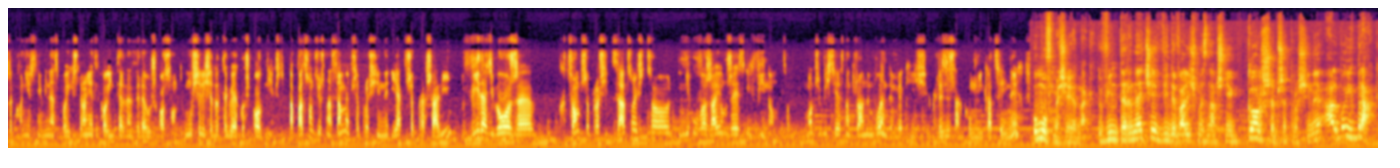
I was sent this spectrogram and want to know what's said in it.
że koniecznie wina jest po ich stronie, tylko internet wydał już osąd. Musieli się do tego jakoś odnieść. A patrząc już na same przeprosiny i jak przepraszali, widać było, że chcą przeprosić za coś, co nie uważają, że jest ich winą. Co oczywiście jest naturalnym błędem w jakichś kryzysach komunikacyjnych. Umówmy się jednak, w internecie widywaliśmy znacznie gorsze przeprosiny albo ich brak.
